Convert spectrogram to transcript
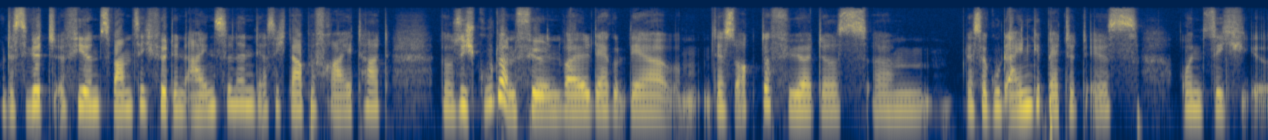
Und das wird 24 für den Einzelnen, der sich da befreit hat, äh, sich gut anfühlen, weil der, der, der sorgt dafür, dass, ähm, dass er gut eingebettet ist und sich äh,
